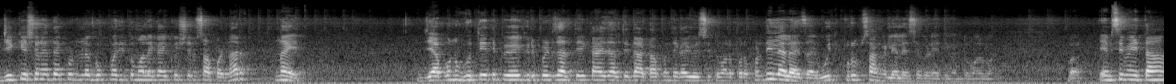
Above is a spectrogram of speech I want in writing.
जी क्वेश्चन येते कुठल्या बुकमध्ये तुम्हाला काही क्वेश्चन सापडणार नाहीत. जे आपण होते ते पी रिपीट झालते काय झालते डाटा आपण ते काही व्यवस्थित तुम्हाला प्रॉपर दिलेला आहे. विथ प्रूफ सांगलेलं आहे सगळं या ठिकाणी तुम्हाला बघा. बरं. M C Mehta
